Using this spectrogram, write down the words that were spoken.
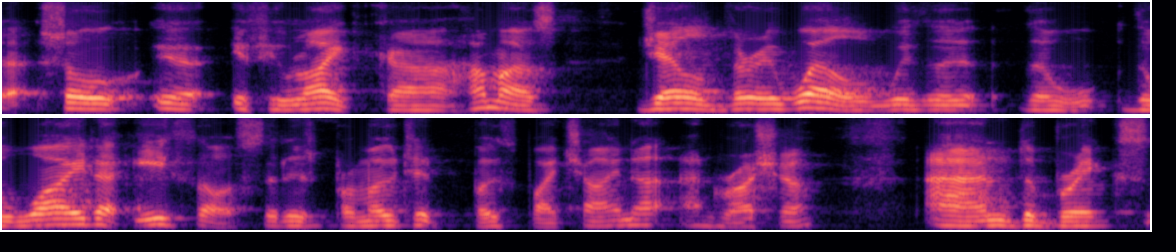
uh, so, uh, if you like, uh, Hamas gelled very well with the, the, the wider ethos that is promoted both by China and Russia and the BRICS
